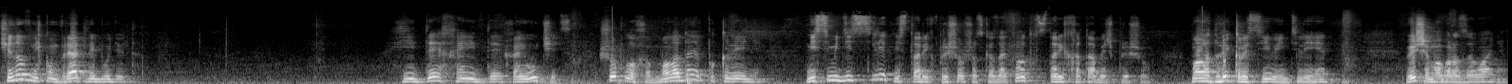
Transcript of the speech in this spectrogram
чиновникам вряд ли будет. Иде, хай хай учится. Что плохо? Молодое поколение. Не 70 лет, не старик пришел, что сказать. Вот старик Хатабыч пришел. Молодой, красивый, интеллигентный, высшим образованием.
